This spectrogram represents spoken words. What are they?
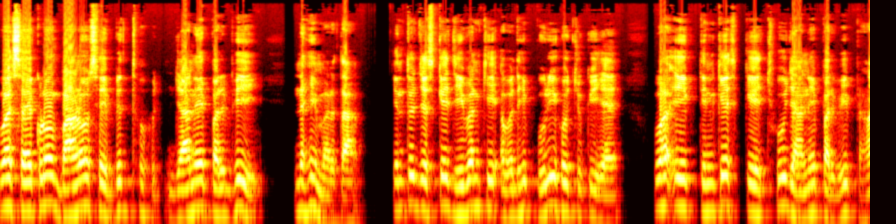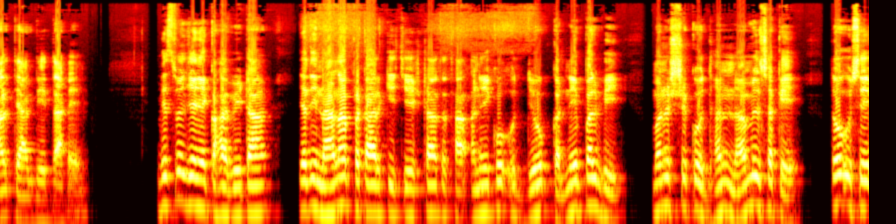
वह सैकड़ों बाणों से विद्ध जाने पर भी नहीं मरता। किंतु जिसके जीवन की अवधि पूरी हो चुकी है, वह एक तिनके के छू जाने पर भी प्राण त्याग देता है। विश्वजय ने कहा, बेटा यदि नाना प्रकार की चेष्टा तथा अनेकों उद्योग करने पर भी मनुष्य को धन न मिल सके तो उसे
